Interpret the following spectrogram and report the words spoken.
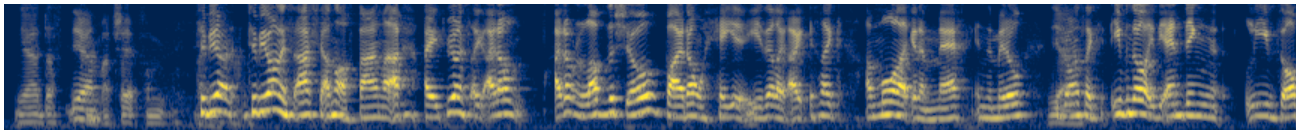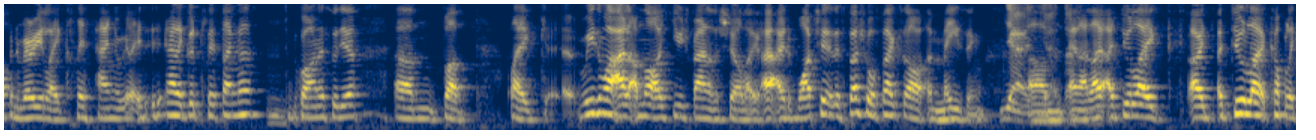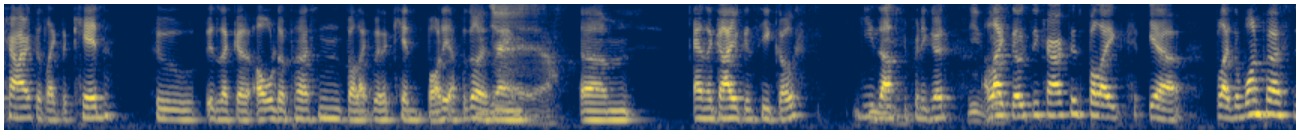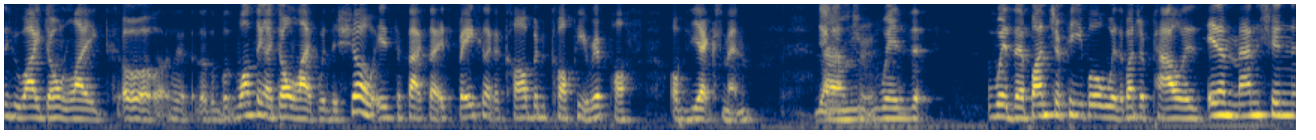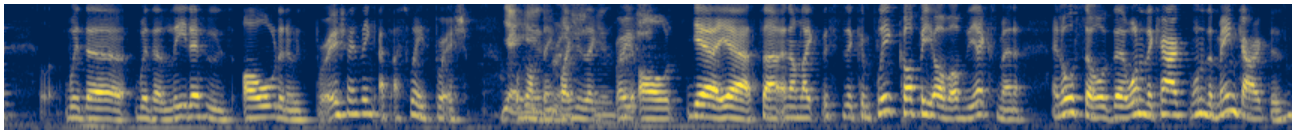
Yeah, that's Yeah. pretty much it from. To be hon- to be honest, actually, I'm not a fan. Like, I, I to be honest, like I don't I don't love the show, but I don't hate it either. Like I, it's like I'm more like in a meh in the middle. To be honest, like even though like the ending leaves off in a very like cliffhanger, like, it had a good cliffhanger. Mm. To be quite honest with you, um, but. Like reason why I, I'm not a huge fan of the show, like I, I'd watch it. The special effects are amazing. Yeah, yeah, Um, and I like I do like I, I do like a couple of characters like the kid who is like an older person but like with a kid body. I forgot his yeah, name. yeah, yeah. Um, and the guy who can see ghosts. He's Yeah. actually pretty good. He's I like those two characters, but like yeah, but like the one person who I don't like, or the the one thing I don't like with the show is the fact that it's basically like a carbon copy ripoff of the X Men. Yeah, that's um, true. With with a bunch of people with a bunch of powers in a mansion with a with a leader who's old and who's British. I think I, I swear he's British. Yeah, or he is something. But he's like he very British. old. Yeah, yeah. So and I'm like, this is a complete copy of, of the X Men, and also the one of the character one of the main characters,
